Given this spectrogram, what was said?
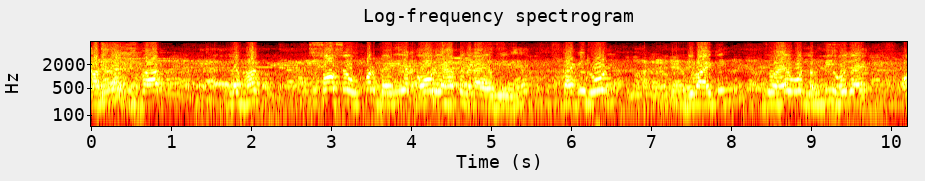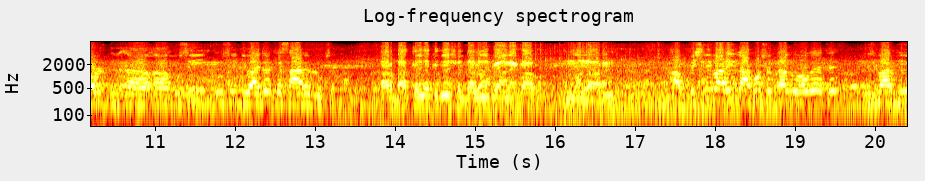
हमने इस बार लगभग 100 से ऊपर बैरियर और यहाँ पे लगाए हुए हैं ताकि रोड डिवाइडिंग जो है वो लंबी हो जाए। और आ, आ, उसी उसी डिवाइडर के सहारे रुक सके और बात करें तो कितने श्रद्धालुओं के आने का आप अनुमान लगा रहे हैं? अब पिछली बार ही लाखों श्रद्धालु हो गए थे। इस बार भी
